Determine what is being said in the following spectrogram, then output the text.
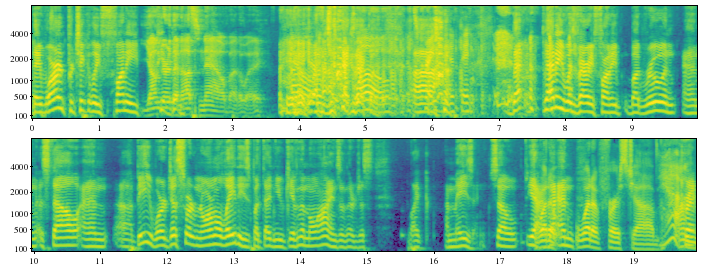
they weren't particularly funny. Younger people. than us now, by the way. Oh, whoa. That's crazy to think. Be- Betty was very funny, but Rue and, and Estelle and uh, Bea were just sort of normal ladies. But then you give them the lines, and they're just like amazing. So yeah, what a and what a first job. Yeah. cra-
